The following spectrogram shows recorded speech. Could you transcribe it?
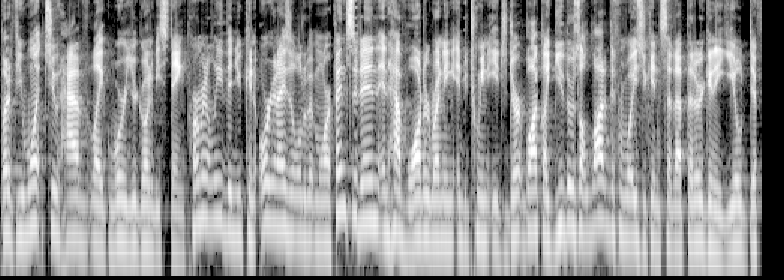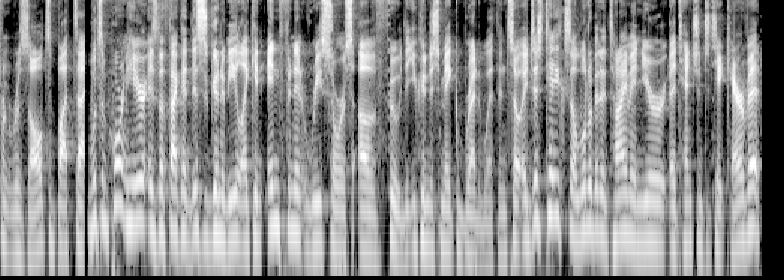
But if you want to have like where you're going to be staying permanently, then you can organize it a little bit more, fence it in and have water running in between each dirt block. Like you, there's a lot of different ways you can set up that are going to yield different results. But uh, what's important here is the fact that this is going to be like an infinite resource of food that you can just make bread with. And so it just takes a little bit of time and your attention to take care of it.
